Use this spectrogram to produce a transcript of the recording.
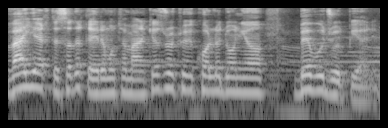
و یه اقتصاد غیر متمرکز رو توی کل دنیا به وجود بیاریم.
